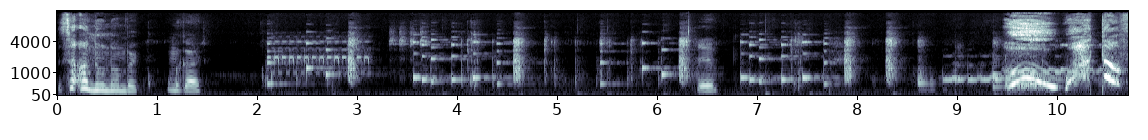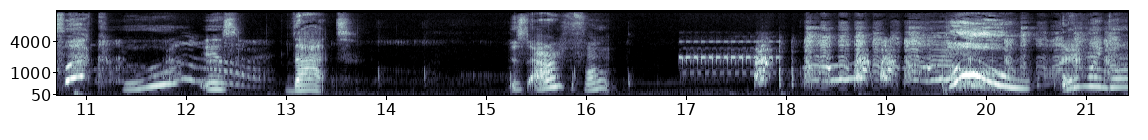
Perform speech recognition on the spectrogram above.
It's an unknown number. Oh my god. Oop. Who is that? Is our phone? oh my god!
